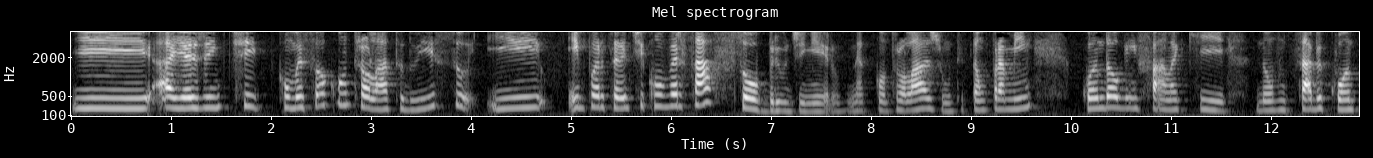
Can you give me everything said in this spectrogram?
E aí a gente começou a controlar tudo isso e é importante conversar sobre o dinheiro, né? Controlar junto. Então, para mim, quando alguém fala que não sabe quanto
